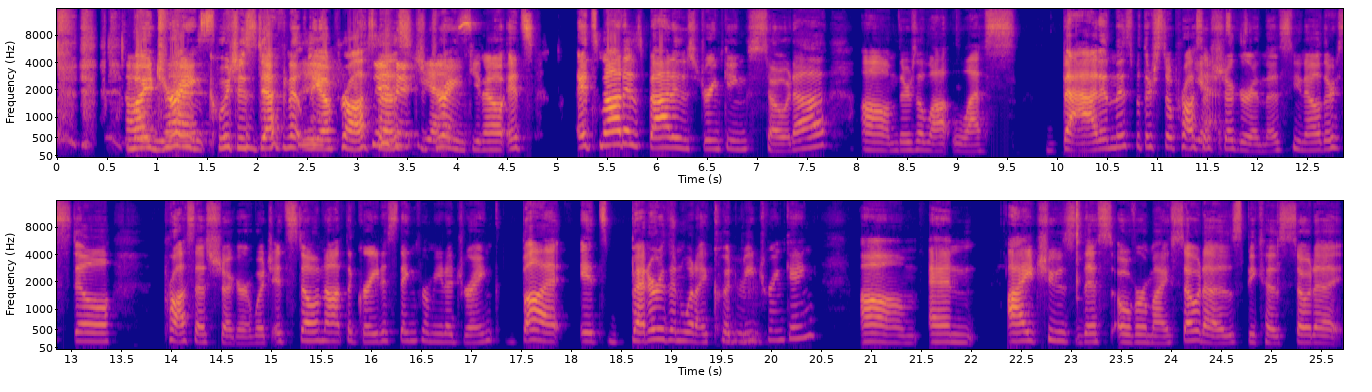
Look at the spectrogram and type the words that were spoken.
my Oh, drink which is definitely a processed Yes. drink you know it's it's not as bad as drinking soda um there's a lot less bad in this but there's still processed Yes. sugar in this you know there's still processed sugar which it's still not the greatest thing for me to drink but it's better than what i could be Mhm. drinking um and i choose this over my sodas because soda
